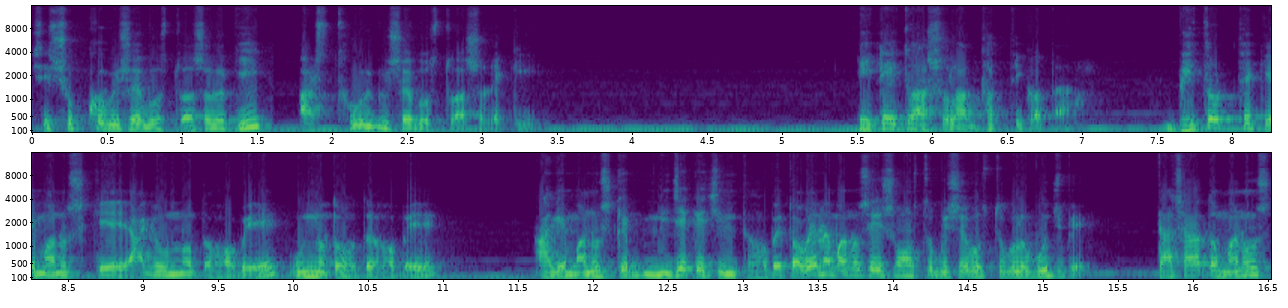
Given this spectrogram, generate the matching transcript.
সেই সূক্ষ্ম বিষয়বস্তু আসলে কি? আর স্থূল বিষয়বস্তু আসলে কি? এটাই তো আসল আধ্যাত্মিকতা। ভিতর থেকে মানুষকে আগে উন্নত হবে, উন্নত হতে হবে। আগে মানুষকে নিজেকে চিনতে হবে, তবে না মানুষ এই সমস্ত বিষয়বস্তুগুলো বুঝবে। তাছাড়া তো মানুষ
